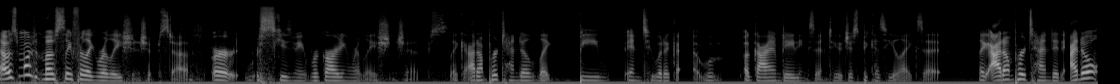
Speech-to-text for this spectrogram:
That was more mostly for like relationship stuff, or excuse me, regarding relationships. Like I don't pretend to like be into what a a guy I'm dating's into just because he likes it. Like I don't pretend it. I don't.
